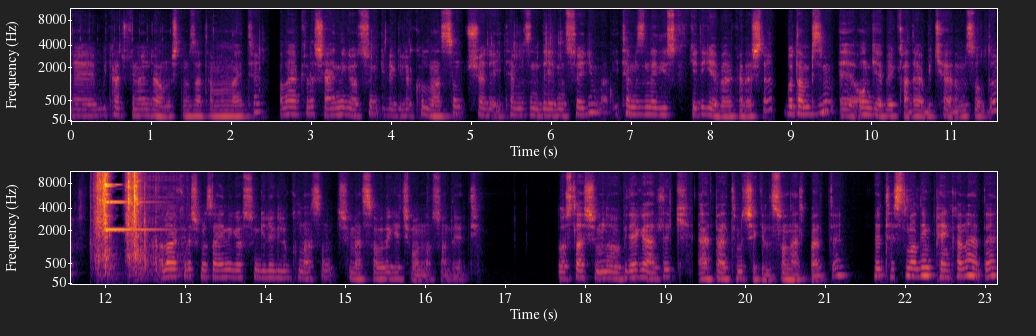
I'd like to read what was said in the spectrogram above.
Ee, birkaç gün önce almıştım zaten Moonlight'ı. Alan arkadaş aynı görsün güle güle kullansın. Şöyle itemimizin değerini söyleyeyim. İtemimizin değeri 147 GB arkadaşlar. Buradan bizim e, 10 GB kadar bir karımız oldu. Alan arkadaşımız aynı görsün güle güle kullansın. Şimdi ben sahura geçeyim ondan sonra da yatayım. Dostlar şimdi o bire geldik. Elbeltimiz çekildi son elbelti. Ve teslim alayım Penka nerede?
